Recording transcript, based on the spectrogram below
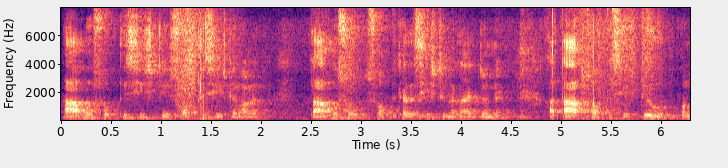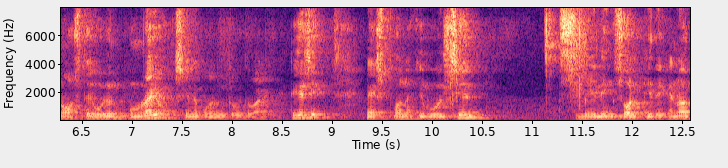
তাপ ও শক্তি সৃষ্টি শক্তি সৃষ্টি মানে তাপ ও শক্তি যাতে সৃষ্টি না তার জন্যে। আর তাপ শব্দ সৃষ্টি উৎপন্ন অস্থায়ী ওজন পুনরায় অক্সিজেনে পরিণত হতে পারে। ঠিক আছে? নেক্সট পয়েন্ট কী বলছে? স্মেলিং সল্ট কি দেখে নাও?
